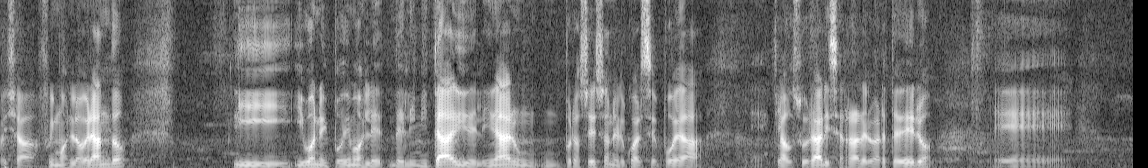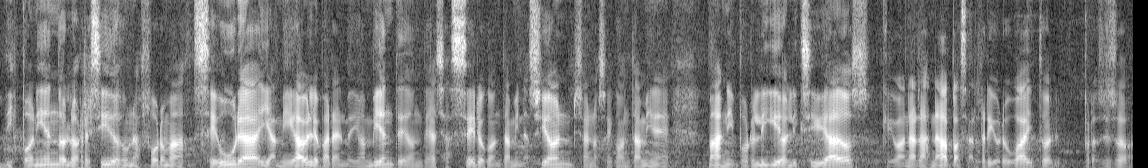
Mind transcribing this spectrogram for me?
hoy ya fuimos logrando. Y, bueno, y pudimos delimitar y delinear un, proceso en el cual se pueda eh, clausurar y cerrar el vertedero disponiendo los residuos de una forma segura y amigable para el medio ambiente, donde haya cero contaminación, ya no se contamine más ni por líquidos lixiviados que van a las napas, al río Uruguay, todo el proceso,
